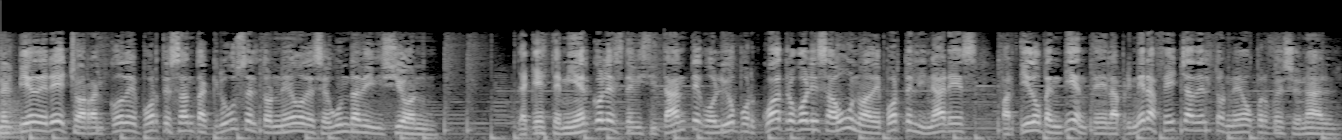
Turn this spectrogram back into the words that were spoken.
Con el pie derecho arrancó Deportes Santa Cruz el torneo de segunda división, ya que este miércoles de visitante goleó por cuatro goles a uno a Deportes Linares, partido pendiente de la primera fecha del torneo profesional.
